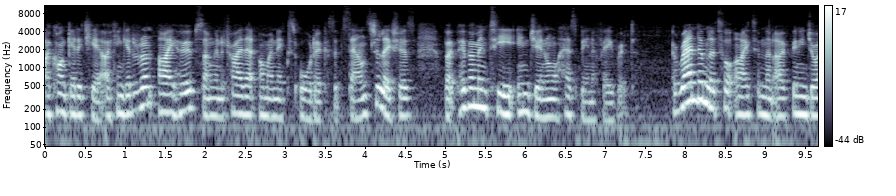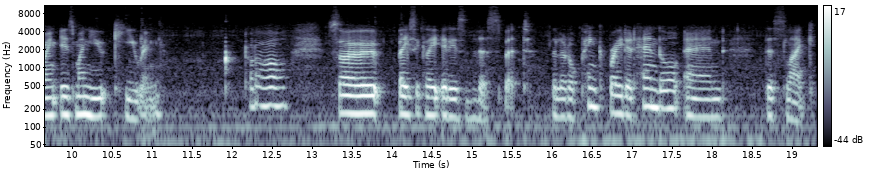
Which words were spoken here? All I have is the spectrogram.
I can't get it here. I can get it on iHerb, so I'm going to try that on my next order because it sounds delicious. But peppermint tea in general has been a favorite. A random little item that I've been enjoying is my new keyring. Ta-da! So basically it is this bit. The little pink braided handle and this like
